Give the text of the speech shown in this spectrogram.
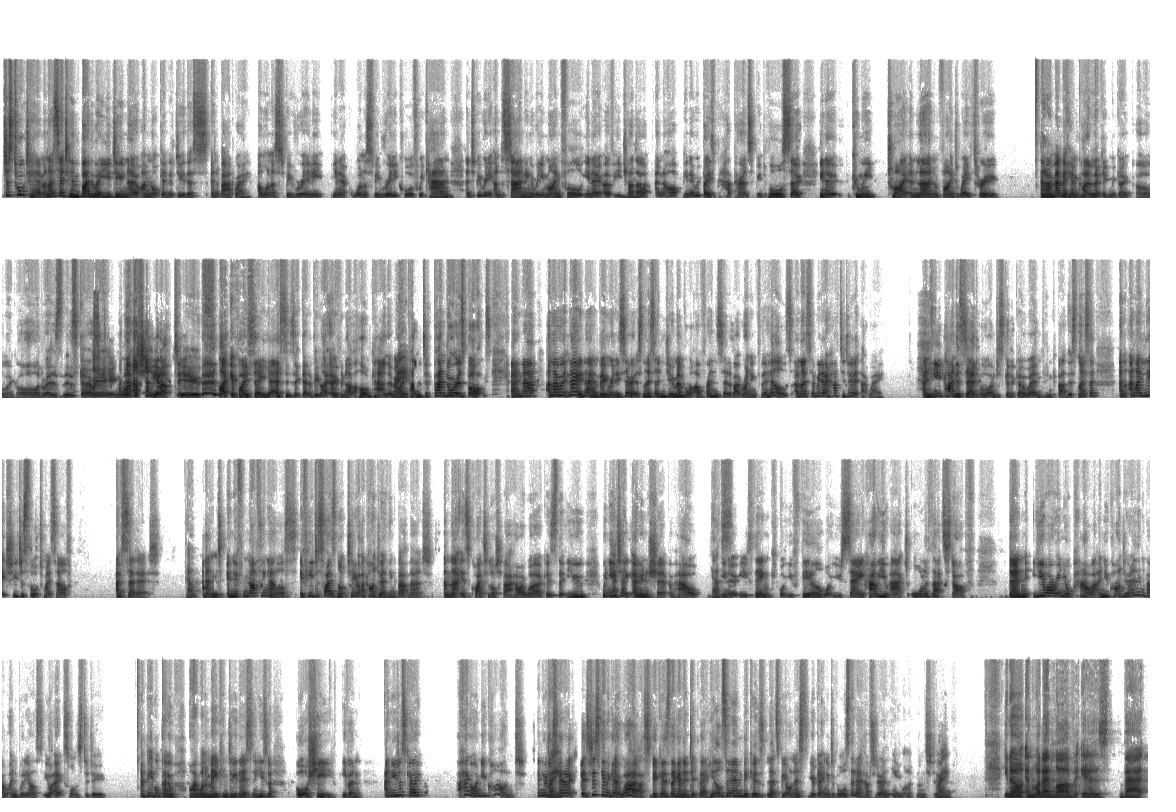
just talk to him. And I said to him, by the way, you do know I'm not going to do this in a bad way. I want us to be really, you know, want us to be really cool if we can and to be really understanding and really mindful, you know, of each mm-hmm. other. And our, you know, we both had parents who've been divorced. So, you know, can we try and learn and find a way through? And I remember him kind of looking at me going, Oh my God, where's this going? What's she up to? Like, if I say yes, is it going to be like open up a whole can of right. like Pand- Pandora's box? And, uh, and I went, No, no, I'm being really serious. And I said, And do you remember what our friends said about running for the hills? And I said, We don't have to do it that way. And he kind of said, Oh, I'm just going to go away and think about this. And I said, and, and I literally just thought to myself, I've said it yeah. And and if nothing else, if he decides not to, I can't do anything about that. And that is quite a lot about how I work is that you when you take ownership of how yes. you know you think, what you feel, what you say, how you act, all of that stuff, then you are in your power and you can't do anything about what anybody else, your ex wants to do. And people go, Oh, I want to make him do this, and he's got or she even, and you just go, hang on, you can't and you're just right. gonna it's just gonna get worse because they're gonna dig their heels in because let's be honest you're getting a divorce. They don't have to do anything you want them to do. Right. You know and what i love is that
